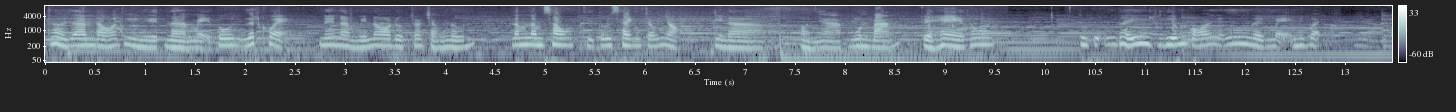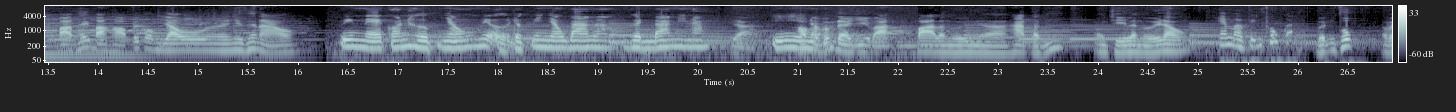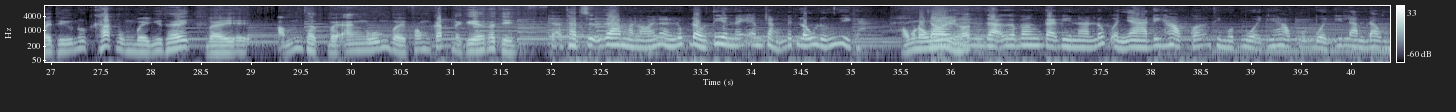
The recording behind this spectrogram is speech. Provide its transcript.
Thời gian đó thì là mẹ tôi rất khỏe nên là mới no được cho cháu lớn. 5 năm sau thì tôi sanh cháu nhỏ thì là ở nhà buôn bán về hè thôi. Tôi cũng thấy hiếm có những người mẹ như vậy bà thấy bà hợp với con dâu như thế nào? Vì mẹ con hợp nhau mới ở được với nhau ba mà gần 30 năm. Dạ. Thì học nó. về vấn đề gì bà? Bà là người à, hà tĩnh còn chị là người ở đâu? Em ở vĩnh phúc ạ. Vĩnh phúc. Vậy thì nó khác vùng miền như thế về ẩm thực về ăn uống về phong cách này kia đó chị. Dạ, thật sự ra mà nói là lúc đầu tiên ấy em chẳng biết nấu nướng gì cả. Không nấu nướng gì hết. dạ vâng tại vì là lúc ở nhà đi học á, thì một buổi đi học một buổi đi làm đồng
